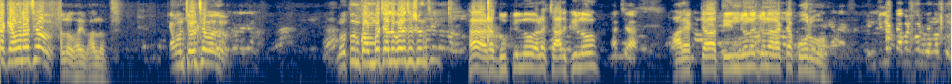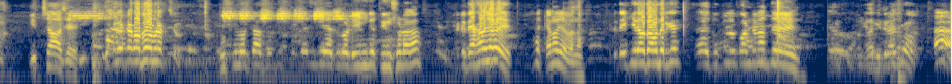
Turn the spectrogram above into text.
দাদা কেমন আছো? ভালো ভাই ভালো। কেমন চলছে বলো? নতুন কম্বো চালু করেছ শুনছি? হ্যাঁ এটা দু কিলো এটা চার কিলো। আচ্ছা। আর একটা তিনজনের জন্য আর একটা করব। তিন কিলোটা আবার করবে নতুন? ইচ্ছা আছে। দু কিলোটা কত দাম রাখছো? দু কিলোটা দুটো চিকেন দিয়ে দুটো ডিম দিয়ে তিনশো টাকা। একটু দেখানো যাবে? হ্যাঁ কেন যাবে না? একটু দেখিয়ে দাও তো আমাদেরকে। এই দু কিলোর কন্টেনার দে। ভিতরে আসব? হ্যাঁ।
